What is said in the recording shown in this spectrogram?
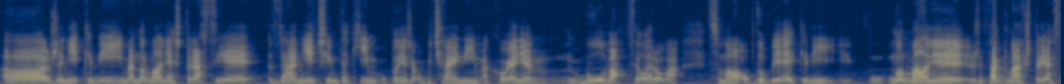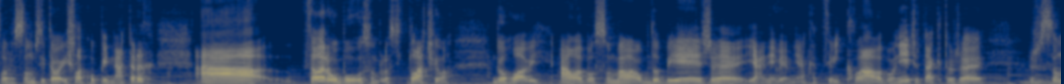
Uh, že niekedy ma normálne až trasie za niečím takým úplne že obyčajným, ako ja neviem, bulva celerová. Som mala obdobie, kedy normálne, že fakt až triaslo, že som si to išla kúpiť na trh a celerovú bulvu som proste tlačila do hlavy. Alebo som mala obdobie, že ja neviem, nejaká cvikla alebo niečo takto, že že som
